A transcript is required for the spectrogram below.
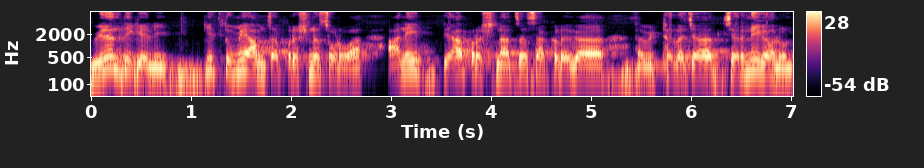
विनंती केली की तुम्ही आमचा प्रश्न सोडवा आणि त्या प्रश्नाचं साकडं गा विठ्ठलाच्या चरणी घालून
